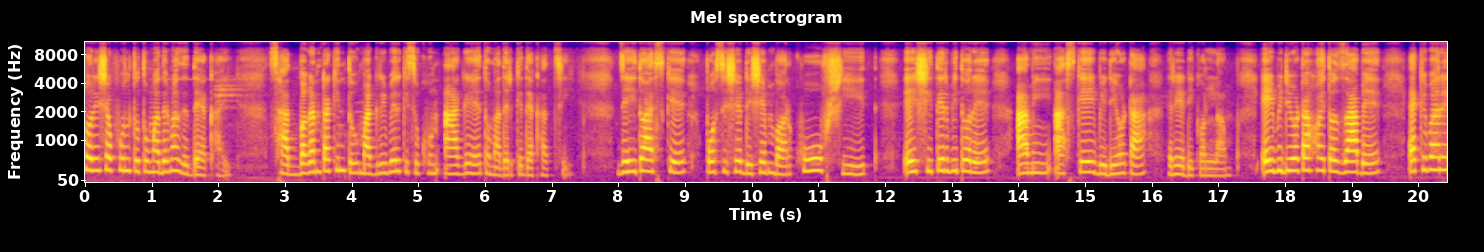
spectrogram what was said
সরিষা ফুল তো তোমাদের মাঝে দেখাই। ছাদ বাগানটা কিন্তু মাগরিবের কিছুক্ষণ আগে তোমাদেরকে দেখাচ্ছি। যেহেতু আজকে পঁচিশে ডিসেম্বর, খুব শীত। এই শীতের ভিতরে আমি আজকে এই ভিডিওটা রেডি করলাম। এই ভিডিওটা হয়তো যাবে একেবারে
